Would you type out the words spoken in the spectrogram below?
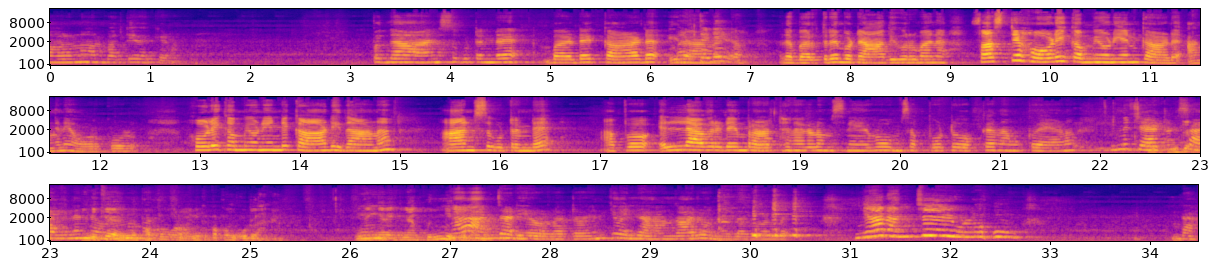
ഒരെണ്ണം പത്തി വെക്കണം. ഇപ്പൊ ആൻസ് കുട്ടന്റെ ബർത്ത്ഡേ കാർഡ് ഇതാണ് കേട്ടോ. അല്ല ബർത്ത്ഡേ പോട്ടെ ആദ്യ കുർബാന. ഫസ്റ്റ് ഹോളി കമ്മ്യൂണിയൻ കാർഡ് അങ്ങനെ ഓർക്കുള്ളൂ. ഹോളി കമ്മ്യൂണിയന്റെ കാർഡ് ഇതാണ് ആൻസ് കുട്ടന്റെ അപ്പോൾ എല്ലാവരുടെയും പ്രാർത്ഥനകളും സ്നേഹവും സപ്പോർട്ടും ഒക്കെ നമുക്ക് വേണം. ഇന്ന് ചേട്ടൻ സൈലന്റ് സൈലന്റ് ഞാൻ അഞ്ചടിയേ ഉള്ളു കേട്ടോ. എനിക്ക് വലിയ അഹങ്കാരം ഒന്നുമില്ല അതുകൊണ്ട്. ഞാൻ അഞ്ചേ ഉള്ളൂ. എന്താ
